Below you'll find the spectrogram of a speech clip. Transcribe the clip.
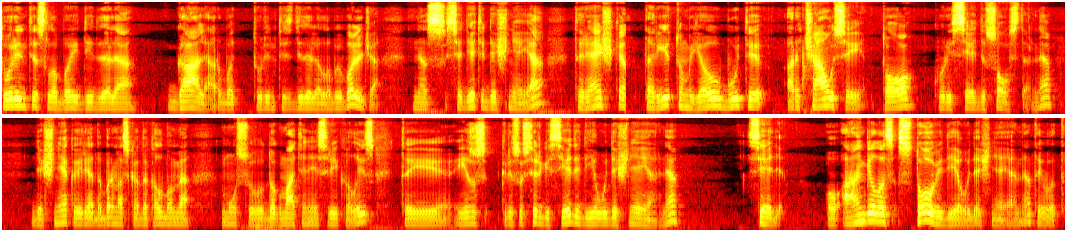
turintis labai didelę galę arba turintis didelę labai valdžią. Nes sėdėti dešinėje, tai reiškia tarytum jau būti arčiausiai to, kuris sėdi sostė, ar ne? Dešinė, kairė, dabar mes kada kalbame mūsų dogmatiniais reikalais, tai Jėzus Kristus irgi sėdi Dievų dešinėje, ar ne? Sėdi. O angelas stovi Dievų dešinėje, ne? Tai vat,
